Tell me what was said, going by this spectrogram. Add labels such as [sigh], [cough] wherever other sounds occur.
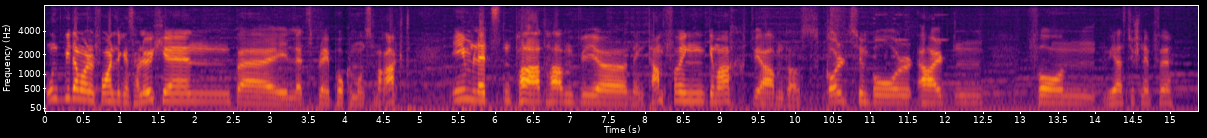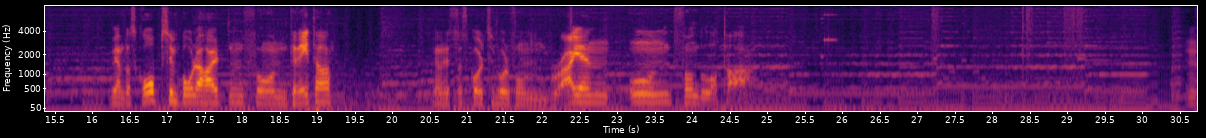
Und wieder mal ein freundliches Hallöchen bei Let's Play Pokémon Smaragd. Im letzten Part haben wir den Kampfring gemacht. Wir haben das Goldsymbol erhalten von... Wie heißt die Schnepfe? Wir haben das Grobsymbol erhalten von Greta. Wir haben jetzt das Goldsymbol von Brian und von Lotta. Bom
